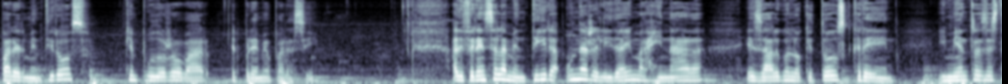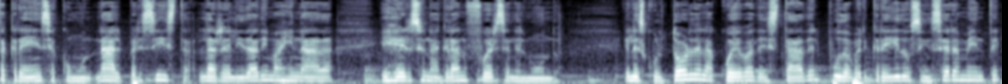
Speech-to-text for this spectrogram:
para el mentiroso, quien pudo robar el premio para sí. A diferencia de la mentira, una realidad imaginada es algo en lo que todos creen, y mientras esta creencia comunal persista, la realidad imaginada ejerce una gran fuerza en el mundo. El escultor de la cueva de Stadel pudo haber creído sinceramente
